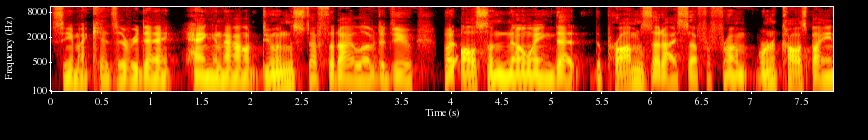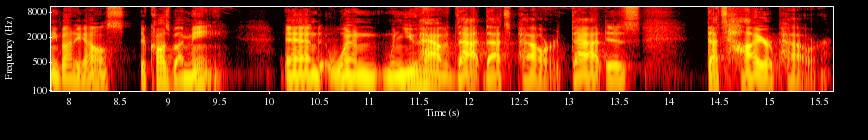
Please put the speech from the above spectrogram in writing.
seeing my kids every day, hanging out, doing the stuff that I love to do, but also knowing that the problems that I suffer from weren't caused by anybody else. They're caused by me. And when when you have that, that's power. That is that's higher power.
